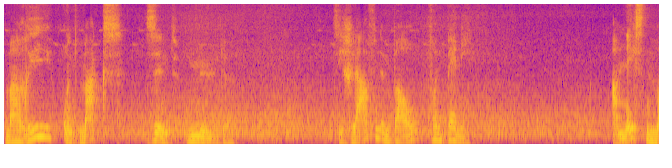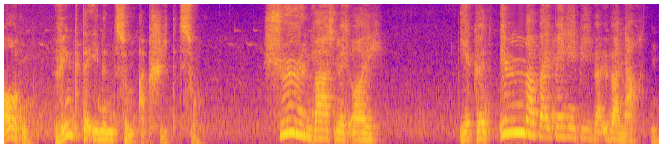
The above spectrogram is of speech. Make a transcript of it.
Marie und Max sind müde. Sie schlafen im Bau von Benny. Am nächsten Morgen winkt er ihnen zum Abschied zu. Schön war's mit euch. Ihr könnt immer bei Benny Biber übernachten.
